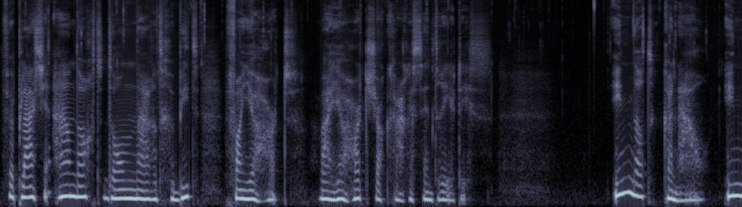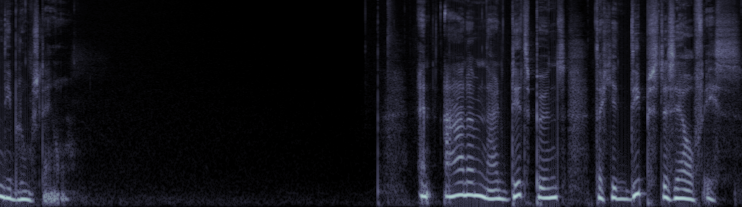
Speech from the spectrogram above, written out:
Verplaats je aandacht dan naar het gebied van je hart, waar je hartchakra gecentreerd is. In dat kanaal, in die bloemstengel. En adem naar dit punt dat je diepste zelf is.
